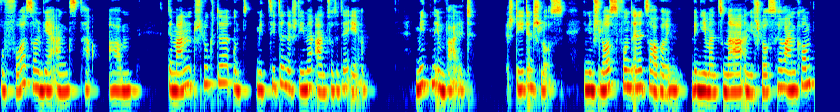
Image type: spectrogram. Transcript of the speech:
wovor sollen wir Angst ha haben? Der Mann schluckte und mit zitternder Stimme antwortete er. Mitten im Wald steht ein Schloss. In dem Schloss wohnt eine Zauberin. Wenn jemand zu nah an ihr Schloss herankommt,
